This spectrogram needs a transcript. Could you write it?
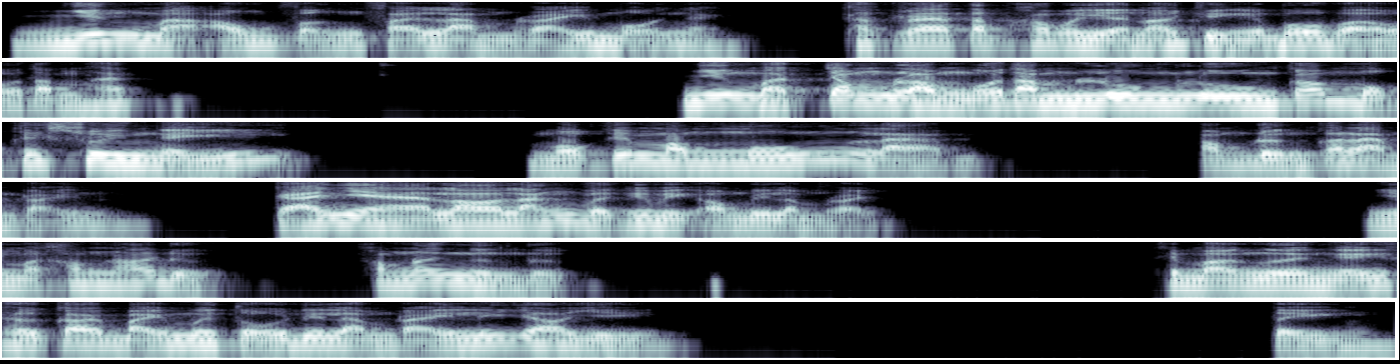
Nhưng mà ông vẫn phải làm rẫy mỗi ngày. Thật ra tâm không bao giờ nói chuyện với bố vợ của tâm hết nhưng mà trong lòng của tâm luôn luôn có một cái suy nghĩ, một cái mong muốn là ông đừng có làm rẫy nữa. Cả nhà lo lắng về cái việc ông đi làm rẫy. Nhưng mà không nói được, không nói ngừng được. Thì mọi người nghĩ thử coi 70 tuổi đi làm rẫy lý do gì? Tiền.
